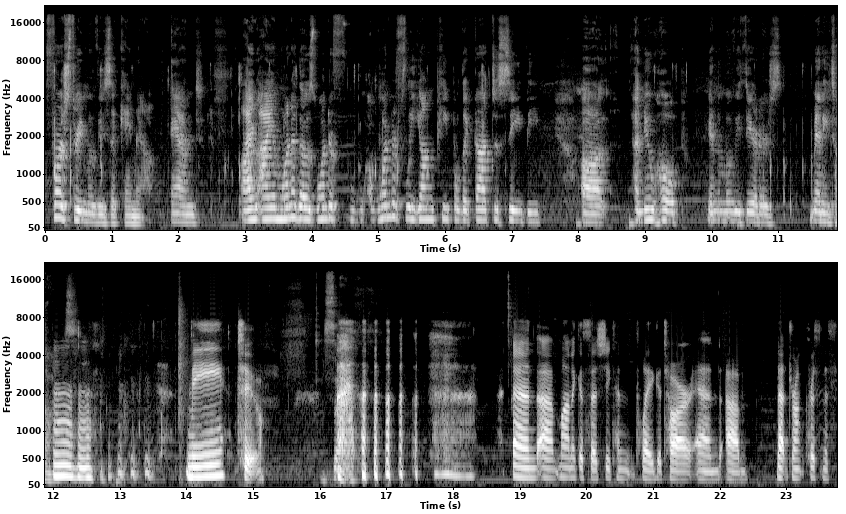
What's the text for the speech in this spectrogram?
first three movies that came out, and I, I am one of those wonderful, wonderfully young people that got to see the uh, A New Hope in the movie theaters many times. Mm-hmm. Me too. So. and uh, Monica says she can play guitar, and um, that drunk Christmas.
